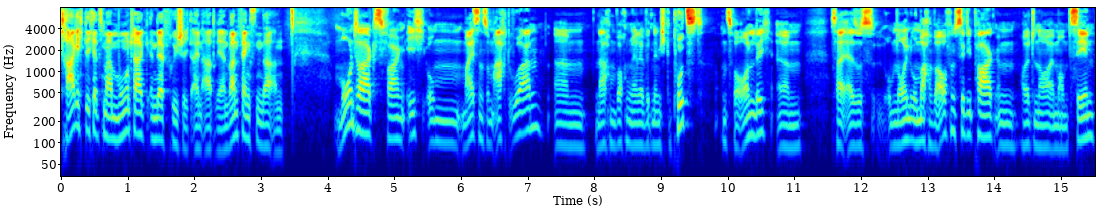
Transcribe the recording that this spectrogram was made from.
trage ich dich jetzt mal Montag in der Frühschicht ein, Adrian. Wann fängst du denn da an? Montags fange ich um meistens um 8 Uhr an. Ähm, nach dem Wochenende wird nämlich geputzt und zwar ordentlich. Ähm, das heißt, also es, um 9 Uhr machen wir auf im Citypark, im Holtenauer immer um 10.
